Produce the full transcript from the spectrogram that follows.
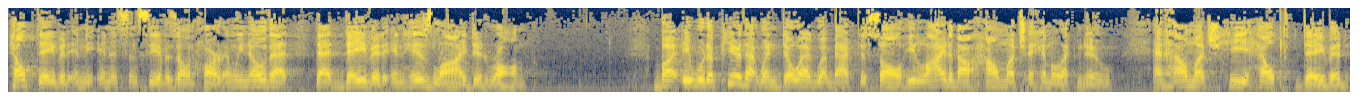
helped David in the innocency of his own heart. And we know that, that David in his lie did wrong. But it would appear that when Doeg went back to Saul, he lied about how much Ahimelech knew and how much he helped David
